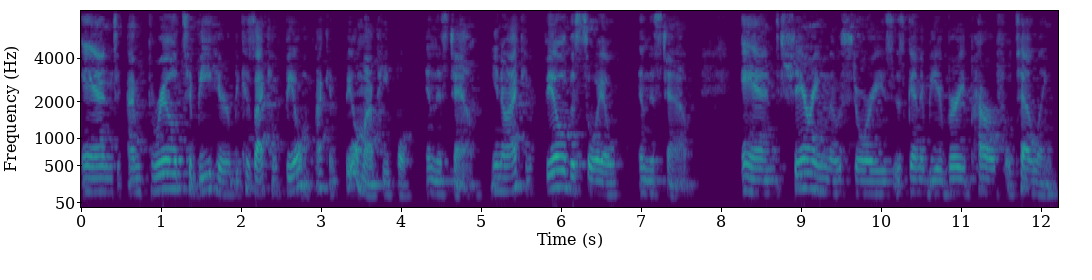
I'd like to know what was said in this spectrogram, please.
And I'm thrilled to be here because I can feel I can feel my people in this town. You know, I can feel the soil in this town. And sharing those stories is going to be a very powerful telling.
